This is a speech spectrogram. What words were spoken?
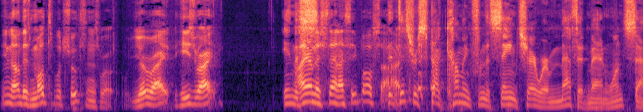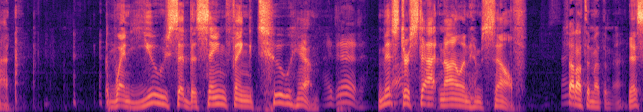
You know, there's multiple truths in this world. You're right. He's right. In the I s- understand. I see both sides. The disrespect coming from the same chair where Method Man once sat when you said the same thing to him, I did. Mr. Staten Island himself. Shout out to Method Man. Yes,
